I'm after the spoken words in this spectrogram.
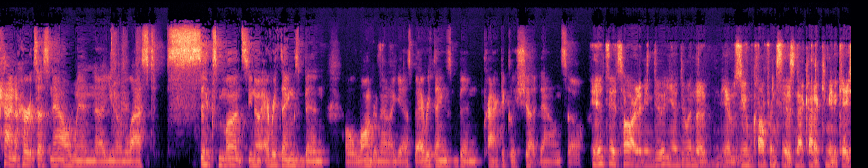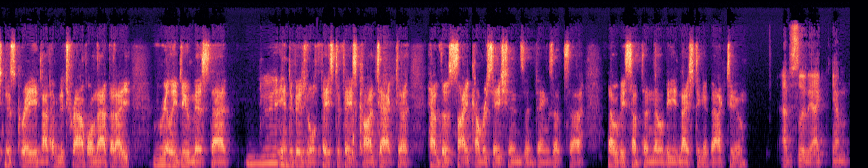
kind of hurts us now when uh, you know in the last six months, you know everything's been a little longer than that, I guess, but everything's been practically shut down. So it's it's hard. I mean, doing you know doing the you know Zoom conferences and that kind of communication is great, not having to travel and that, but I really do miss that individual face-to-face contact to have those side conversations and things. That's uh, that would be something that'll be nice to get back to Absolutely, I, am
